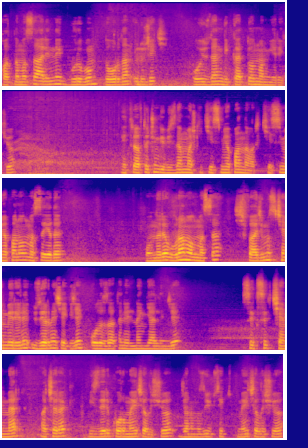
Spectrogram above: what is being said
patlaması halinde grubum doğrudan ölecek. O yüzden dikkatli olmam gerekiyor. Etrafta çünkü bizden başka kesim yapan da var. Kesim yapan olmasa ya da onlara vuran olmasa şifacımız çemberiyle üzerine çekecek. O da zaten elinden geldiğince sık sık çember açarak bizleri korumaya çalışıyor. Canımızı yüksek tutmaya çalışıyor.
